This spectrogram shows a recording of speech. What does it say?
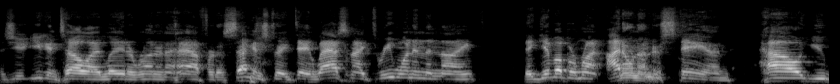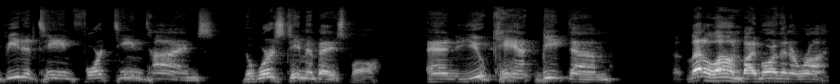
as you, you can tell, I laid a run and a half for the second straight day. Last night, 3 1 in the ninth. They give up a run. I don't understand how you beat a team 14 times, the worst team in baseball, and you can't beat them, let alone by more than a run.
